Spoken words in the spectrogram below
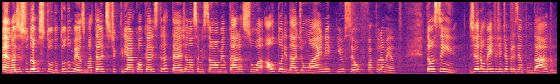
É, nós estudamos tudo, tudo mesmo. Até antes de criar qualquer estratégia, nossa missão é aumentar a sua autoridade online e o seu faturamento. Então, assim, geralmente a gente apresenta um dado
